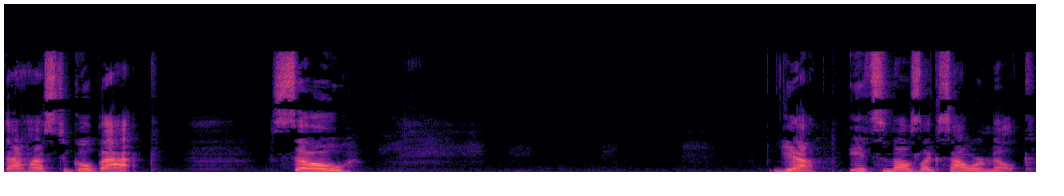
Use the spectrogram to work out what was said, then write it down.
That has to go back. So, yeah, it smells like sour milk.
